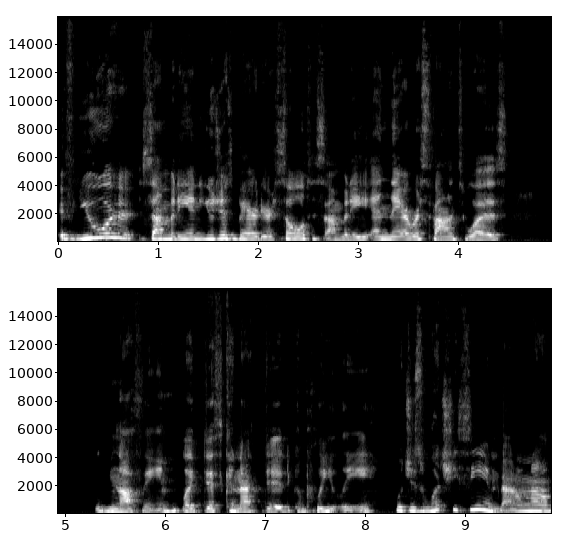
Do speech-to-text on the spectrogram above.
if you were somebody and you just bared your soul to somebody and their response was nothing like disconnected completely which is what she seemed i don't know.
